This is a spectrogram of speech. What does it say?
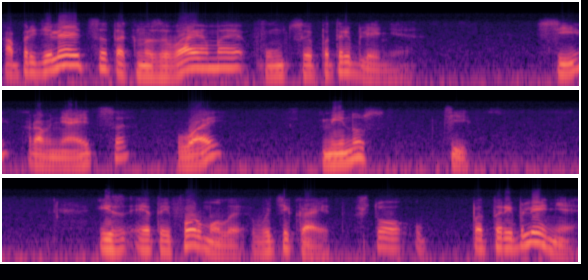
определяется так называемая функция потребления. C равняется Y минус. Из этой формулы вытекает, что потребление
